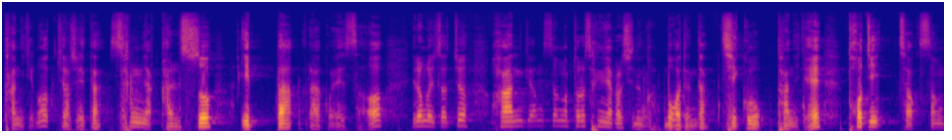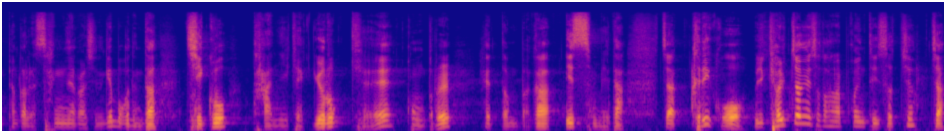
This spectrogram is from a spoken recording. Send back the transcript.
단위계가 어떻게 할 수 있다? 생략할 수 있다 라고 해서 이런 거 있었죠. 환경성 검토를 생략할 수 있는 거 뭐가 된다? 지구 단위계 토지 적성 평가를 생략할 수 있는 게 뭐가 된다? 지구 단위계 이렇게 공부를 했던 바가 있습니다. 자 그리고 우리 결정에서도 하나 포인트 있었죠. 자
